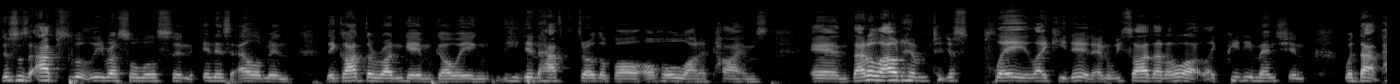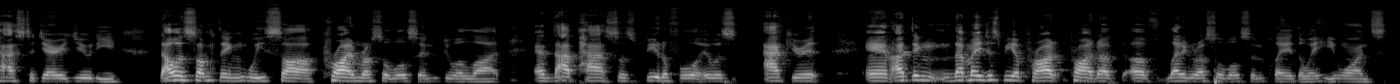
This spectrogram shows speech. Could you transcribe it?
this was absolutely Russell Wilson in his element. They got the run game going. He didn't have to throw the ball a whole lot of times. And that allowed him to just play like he did. And we saw that a lot. Like PD mentioned with that pass to Jerry Jeudy, that was something we saw prime Russell Wilson do a lot. And that pass was beautiful. It was accurate. And I think that might just be a pro- product of letting Russell Wilson play the way he wants,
